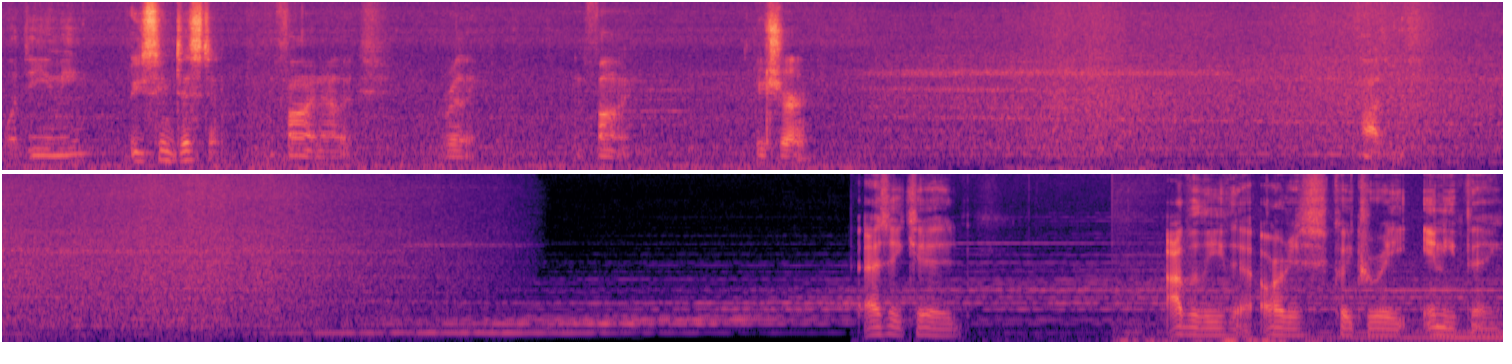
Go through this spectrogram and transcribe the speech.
What do you mean? You seem distant. I'm fine, Alex. Really. I'm fine. You sure? Positive. As a kid, I believe that artists could create anything.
